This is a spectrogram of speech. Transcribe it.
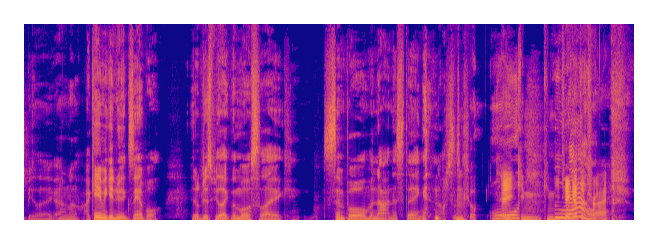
Should be like, I don't know. I can't even give you an example. It'll just be like the most like simple monotonous thing and I'll just hmm. go, Hey, "Oh, can can you take out the trash?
